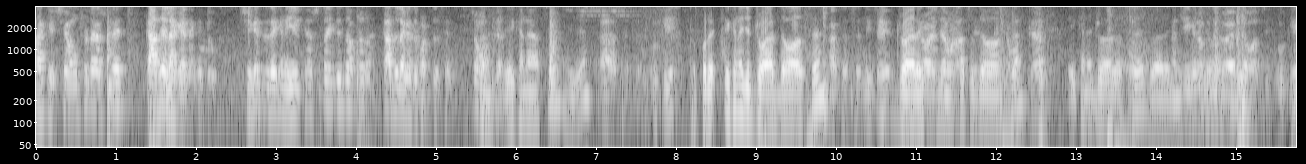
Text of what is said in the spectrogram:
থাকে সেই অংশটা আসলে কাজে লাগে না কিন্তু। সেক্ষেত্রে দেখেন এই কাজটাই কিন্তু আপনারা কাজে লাগাতে পারতেছেন। চমৎকার। হ্যাঁ, এখানে আছে এই যে। আচ্ছা। ওকে তারপরে এখানে যে ড্রয়ার দেওয়া আছে আচ্ছা আচ্ছা নিচে দেওয়া জিনিসপত্র আছে, দেওয়া আছে। এখানে ড্রয়ার আছে ড্রয়ারের আচ্ছা, জিনিসপত্র কিন্তু দেওয়া ড্রয়ার আছে। দেওয়া আছে। ওকে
